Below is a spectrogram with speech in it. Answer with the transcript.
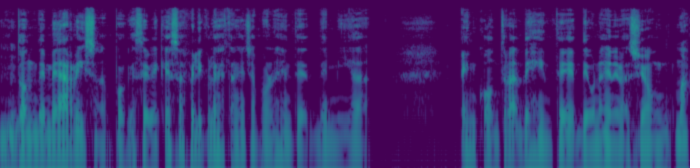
Ujú. donde me da risa, porque se ve que esas películas están hechas por una gente de mi edad, en contra de gente de una generación Más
